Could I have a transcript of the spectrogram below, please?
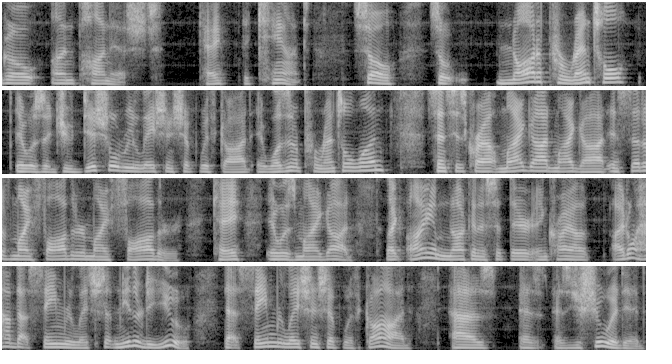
go unpunished. Okay? It can't. So so not a parental it was a judicial relationship with God. It wasn't a parental one. Since his cry out, My God, my God, instead of my Father, my Father, okay, it was my God. Like, I am not going to sit there and cry out. I don't have that same relationship, neither do you, that same relationship with God as as as Yeshua did.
